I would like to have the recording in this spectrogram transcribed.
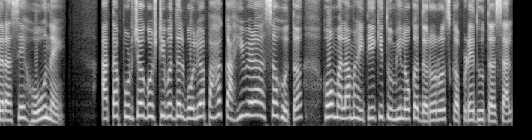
तर असे होऊ नये. आता पुढच्या गोष्टीबद्दल बोलूया. पहा काही वेळा असं होतं. हो मला माहिती आहे की तुम्ही लोक दररोज कपडे धुत असाल.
